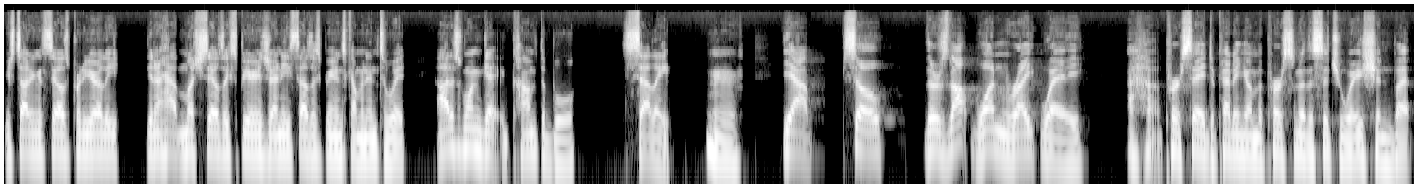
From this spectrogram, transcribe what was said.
you're starting in sales pretty early, you don't have much sales experience or any sales experience coming into it. I just want to get comfortable selling. Mm. Yeah. So there's not one right way uh, per se, depending on the person or the situation. But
